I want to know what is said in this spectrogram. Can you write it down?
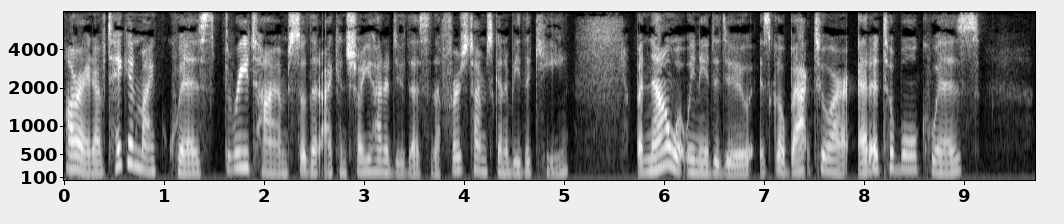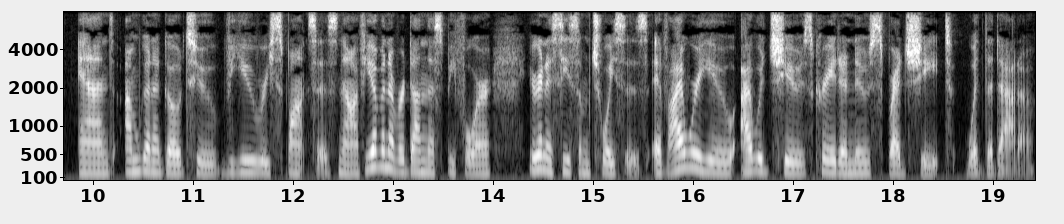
All right, I've taken my quiz three times so that I can show you how to do this. And the first time is going to be the key. But now what we need to do is go back to our editable quiz and I'm going to go to view responses. Now, if you haven't ever done this before, you're going to see some choices. If I were you, I would choose create a new spreadsheet with the data.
